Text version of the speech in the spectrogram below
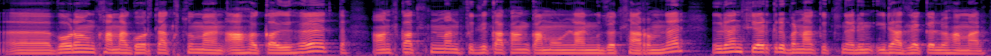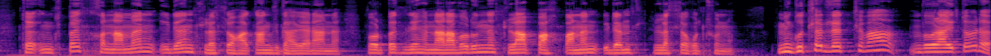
որոնք համագործակցում են ԱՀԿ-ի հետ, անցկացնում են ֆիզիկական կամ on-line միջոցառումներ իրենց երկրի բնակիչներին իրազեկելու համար, թե ինչպես խնամեն իրենց լսողական զգայարանը, որպեսզի հնարավորինս լավ պահպանեն իրենց լսողությունը։ Միգուցե ձեզ թվա, որ այդ օրը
